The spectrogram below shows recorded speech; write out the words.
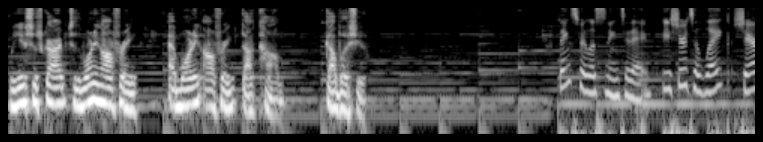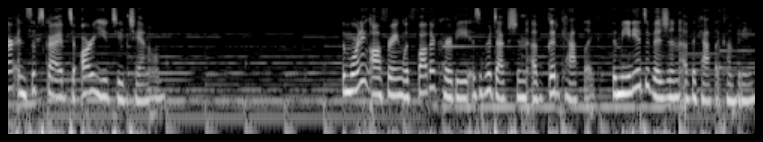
when you subscribe to the morning offering at morningoffering.com. God bless you. Thanks for listening today. Be sure to like, share, and subscribe to our YouTube channel. The Morning Offering with Father Kirby is a production of Good Catholic, the media division of the Catholic Company.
